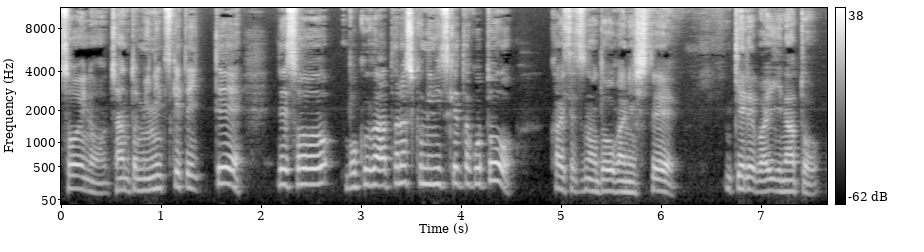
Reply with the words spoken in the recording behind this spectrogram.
そういうのをちゃんと身につけていって、で、そう、僕が新しく身につけたことを解説の動画にしていければいいなと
